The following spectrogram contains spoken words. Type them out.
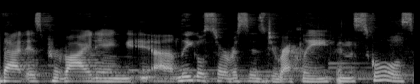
that is providing uh, legal services directly in the schools.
